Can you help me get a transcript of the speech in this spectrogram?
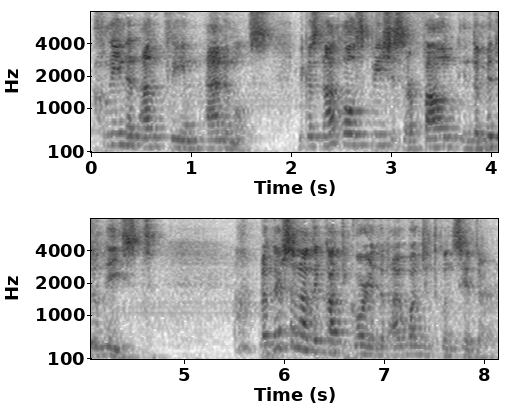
clean and unclean animals because not all species are found in the Middle East. But there's another category that I want you to consider.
